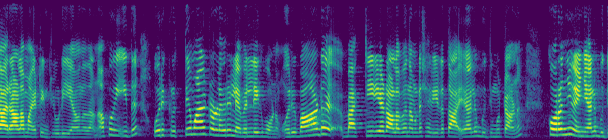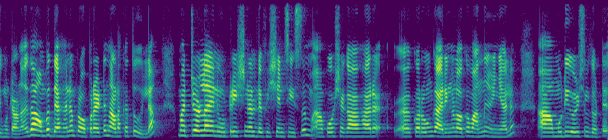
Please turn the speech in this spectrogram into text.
ധാരാളമായിട്ട് ഇൻക്ലൂഡ് ചെയ്യാവുന്നതാണ്. അപ്പോൾ ഇത് ഒരു കൃത്യമായിട്ടുള്ള ഒരു ലെവലിലേക്ക് പോകണം. ഒരുപാട് ബാക്ടീരിയയുടെ അളവ് നമ്മുടെ ശരീരത്ത് ആയാലും ബുദ്ധിമുട്ടാണ്. കുറഞ്ഞു കഴിഞ്ഞാലും ബുദ്ധിമുട്ടാണ്. ഇതാകുമ്പോൾ ദഹനം പ്രോപ്പറായിട്ട് നടക്കത്തുമില്ല. മറ്റുള്ള ന്യൂട്രീഷണൽ ഡെഫിഷ്യൻസീസും പോഷകാഹാര കുറവും കാര്യങ്ങളൊക്കെ വന്നു കഴിഞ്ഞാൽ മുടി കൊഴിച്ചിൽ തൊട്ട്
